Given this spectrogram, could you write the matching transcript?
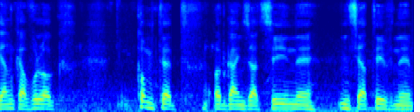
Jan Kawulok, komitet organizacyjny, inicjatywny e,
